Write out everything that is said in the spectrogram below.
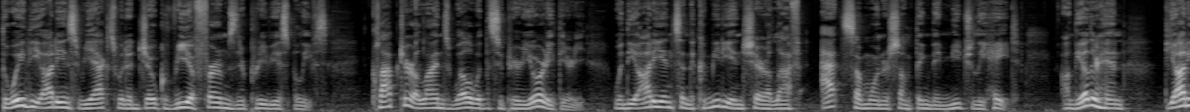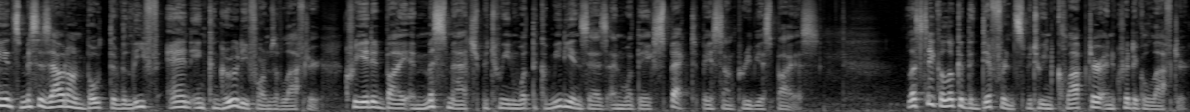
the way the audience reacts when a joke reaffirms their previous beliefs. Clapter aligns well with the superiority theory, when the audience and the comedian share a laugh at someone or something they mutually hate. On the other hand, the audience misses out on both the relief and incongruity forms of laughter, created by a mismatch between what the comedian says and what they expect based on previous bias. Let's take a look at the difference between clapter and critical laughter.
